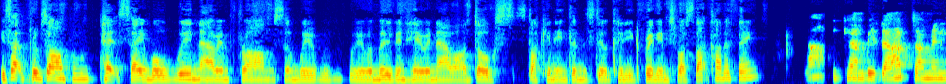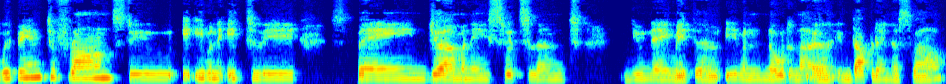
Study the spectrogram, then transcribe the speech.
Is that, for example, pets saying, "Well, we're now in France and we we were moving here, and now our dog's stuck in England. Still, can you bring him to us?" That kind of thing. Yeah, it can be that. I mean, we've been to France, to even Italy, Spain, Germany, Switzerland, you name it. Uh, even Northern uh, in Dublin as well.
